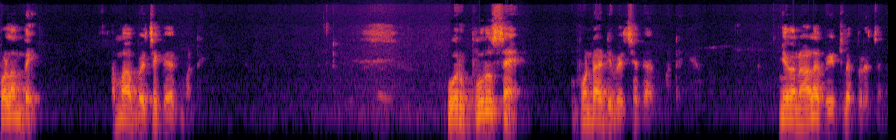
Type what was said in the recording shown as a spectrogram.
குழந்தை. அம்மா பேச்ச கேட்க மாட்டேன். ஒரு புருஷன் பொண்டாட்டி பேச்ச கேட்க மாட்டேங்க. இதனால வீட்டில் பிரச்சனை.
